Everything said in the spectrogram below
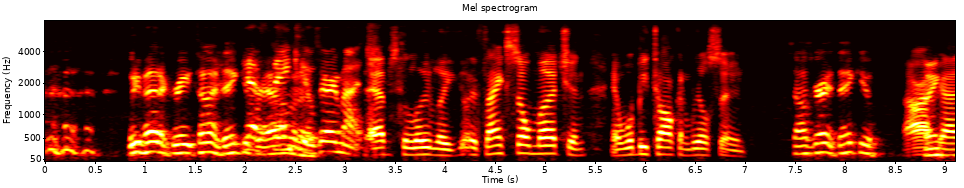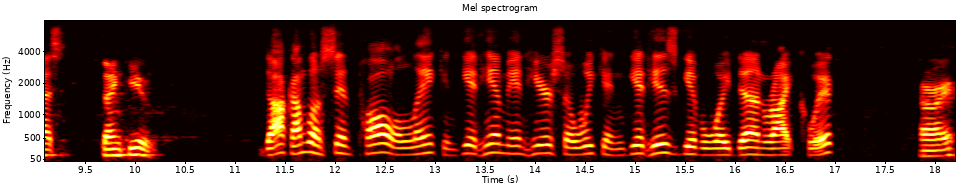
We've had a great time. Thank you Yes, for having thank you us. very much. Absolutely. Thanks so much, and and we'll be talking real soon. Sounds great. Thank you. All right, Thank- guys. Thank you. Doc, I'm going to send Paul a link and get him in here so we can get his giveaway done right quick. All right.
